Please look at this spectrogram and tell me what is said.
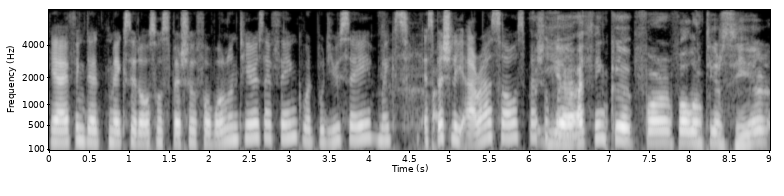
Yeah i think that makes it also special for volunteers i think. What would you say makes especially ara so special yeah i think uh, for volunteers here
